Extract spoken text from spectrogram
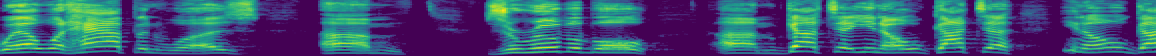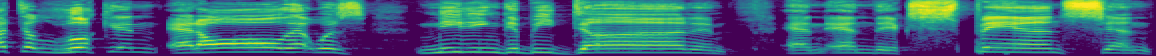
Well, what happened was um, Zerubbabel um, got to, you know, got to, you know, got to looking at all that was needing to be done and, and, and the expense and,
